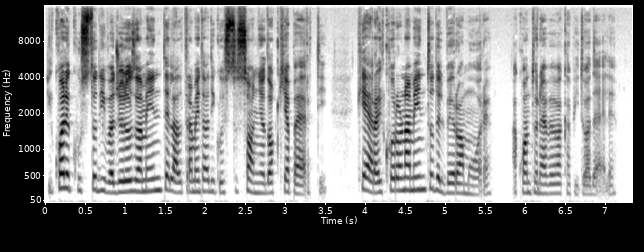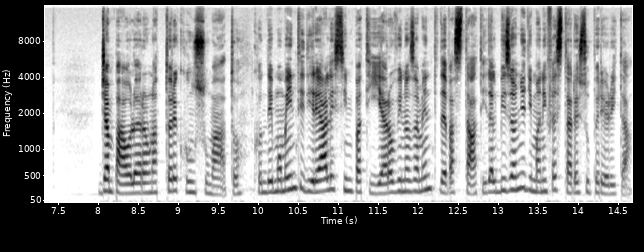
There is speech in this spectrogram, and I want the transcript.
il quale custodiva gelosamente l'altra metà di questo sogno d'occhi aperti, che era il coronamento del vero amore, a quanto ne aveva capito Adele. Giampaolo era un attore consumato, con dei momenti di reale simpatia rovinosamente devastati dal bisogno di manifestare superiorità.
